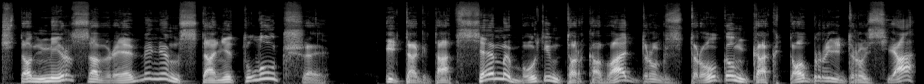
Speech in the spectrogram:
что мир со временем станет лучше, и тогда все мы будем торговать друг с другом, как добрые друзья.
